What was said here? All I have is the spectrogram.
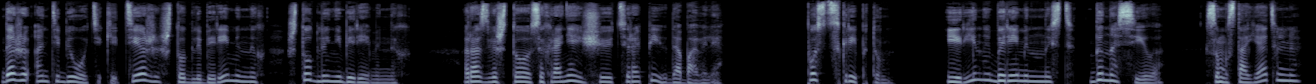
Даже антибиотики те же, что для беременных, что для небеременных. Разве что сохраняющую терапию добавили. Постскриптум. Ирина беременность доносила. Самостоятельно,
